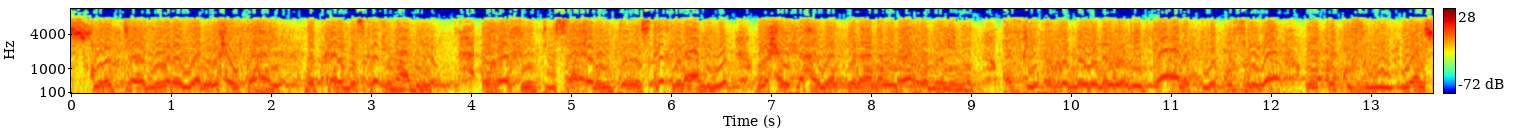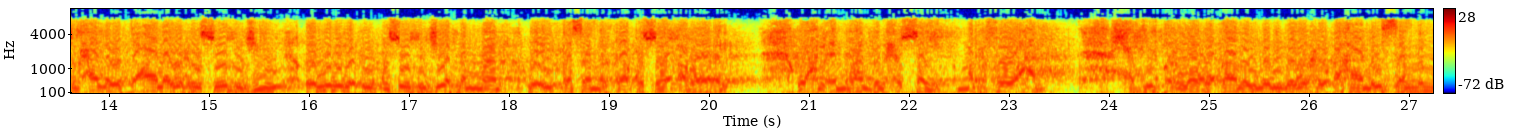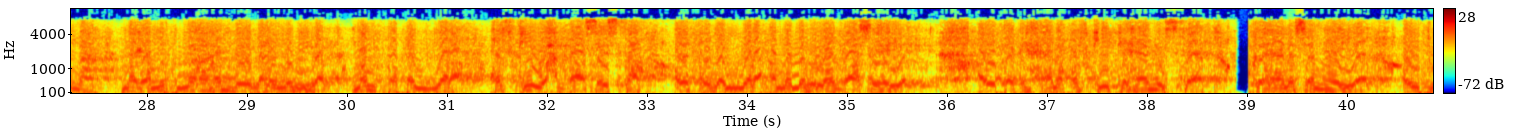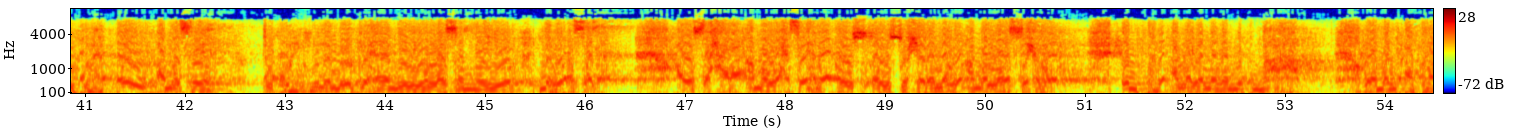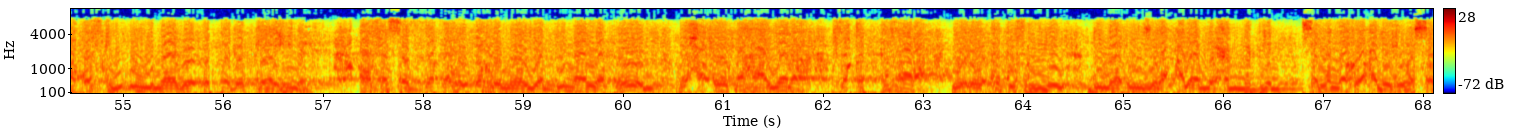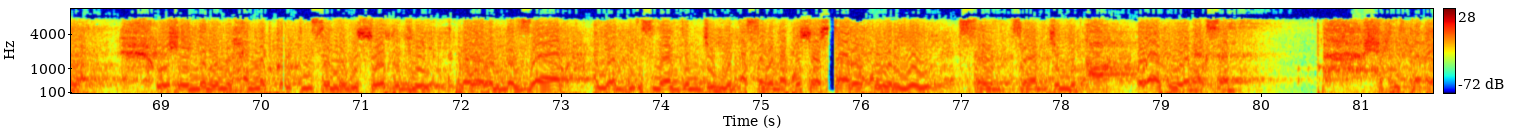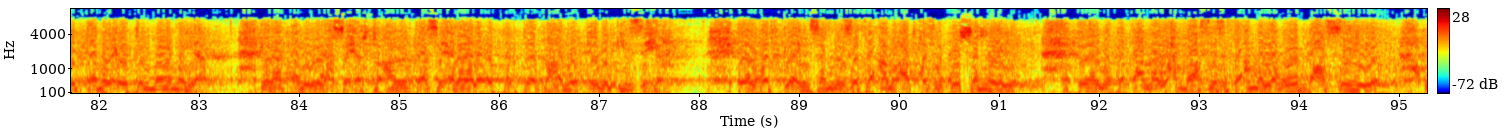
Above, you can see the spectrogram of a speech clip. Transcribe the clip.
iskula taageerayaan waxay tahay dadka in layska ilaaliyo curaafiintii saaxiriinta in layska ilaaliyo waxay dhahayaan inaanan loo rumaynin. Qofkii u rumeeyena waciidka adag iyo kufriga uu ku kufriyey ilaahi subxaana wa tacaala wuxuu soo dejiyey oo nebiga uu ku soo dejiye dhammaan waciidkaasaa markaa ku soo arooray wacan cimraan bin xusayn marfuucan xadiid kor loogu qaaday nebiga wuxuu ahaa laysa mina naga mid ma ahan buu dhahay nebiga man tatayara qofkii wax baasaysta aw tubayara ama lahu loo baaseeyo aw takahana qofkii kahaamaysta kahaano sameeya aw amase tukuhina loo kahaameeyo loo sameeyo lahu asaga aw saxara ama wax sixra aw suxira lahu ama loo sixro intaba annaga naga mid ma aha. Waman ataa qofkii u yimaado u taga kaahinan oo fasadaqahu u rumeeya bimaa yaquul waxa uu dhahayana faqad kafara wuxuu ku kufriyey bimaa unzila calaa muxammadin sala allahu calayhi wasalam wixii nebi muxamed korkiisa lagu soo dejiyey rawaahu albazaar ayaa biisnaadin jayid asagana ku soo saaroo ku wariyey sanad jayid ah oo aad u wanaagsan. Xadiidka qaybtan wuxuu tilmaamayaa inaad adiga wax sixirto ama intaad sixiroola u tagtoo dhahdo hebel io sixir. Inaad qofka in samaysata ama aad qofka kuu sameeyo. Inaad mataqaanaa wax baasaysata ama laguu baaseeyo.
